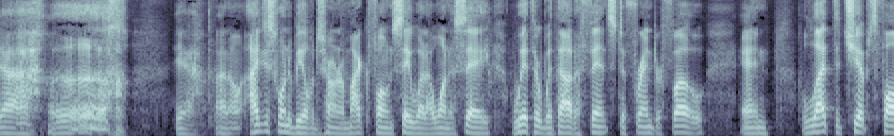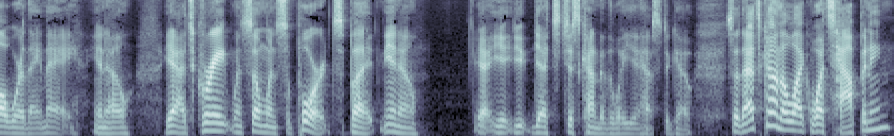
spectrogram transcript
ah, ugh yeah, I don't. I just want to be able to turn on a microphone, say what I want to say, with or without offense to friend or foe, and let the chips fall where they may. You know, yeah, it's great when someone supports, but you know, yeah, you, you, that's just kind of the way it has to go. So that's kind of like what's happening.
